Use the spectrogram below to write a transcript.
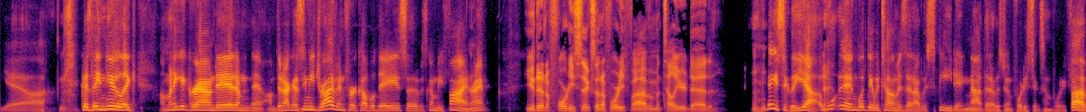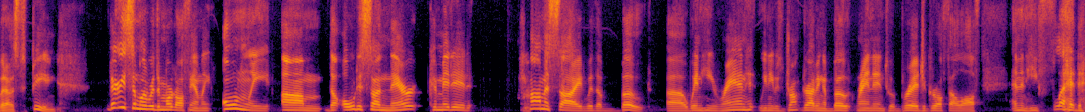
yeah, because they knew like I'm gonna get grounded. I'm, they're not gonna see me driving for a couple days, so it was gonna be fine, right? You did a 46 and a 45. I'm gonna tell your dad. Basically, yeah. And what they would tell him is that I was speeding, not that I was doing 46 and 45, but I was speeding. Very similar with the Murdaugh family. Only um the oldest son there committed homicide with a boat uh when he ran when he was drunk driving a boat, ran into a bridge, a girl fell off, and then he fled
